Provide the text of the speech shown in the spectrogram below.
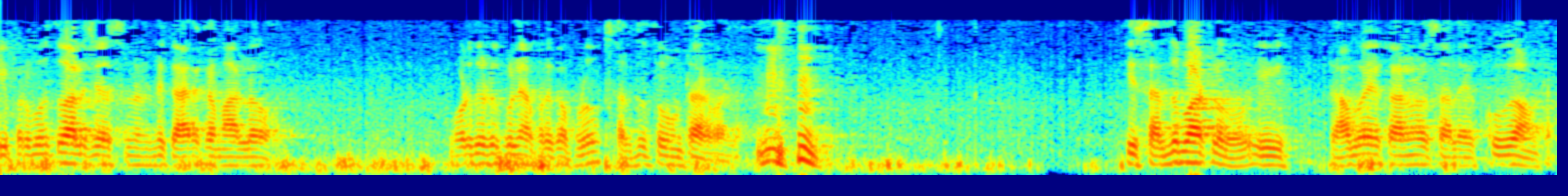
ఈ ప్రభుత్వాలు చేస్తున్నటువంటి కార్యక్రమాల్లో ఒడిదుడుకుని అప్పటికప్పుడు సర్దుతూ ఉంటారు వాళ్ళు. ఈ సర్దుబాట్లు ఈ రాబోయే కాలంలో చాలా ఎక్కువగా ఉంటాయి.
